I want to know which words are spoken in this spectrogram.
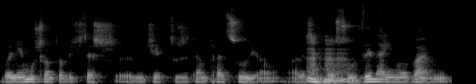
bo nie muszą to być też ludzie, którzy tam pracują, ale są mhm. po prostu wynajmowani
